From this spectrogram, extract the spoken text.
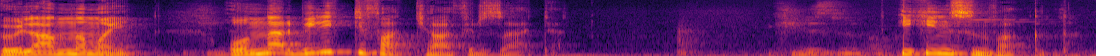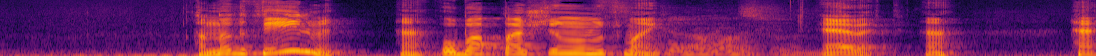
Öyle anlamayın. Onlar bir ittifak kafir zaten. İkinci sınıf abi. İkinci sınıf hakkında. Anladık değil mi? Heh, o bab başlığını unutmayın. Evet. Heh. Heh.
